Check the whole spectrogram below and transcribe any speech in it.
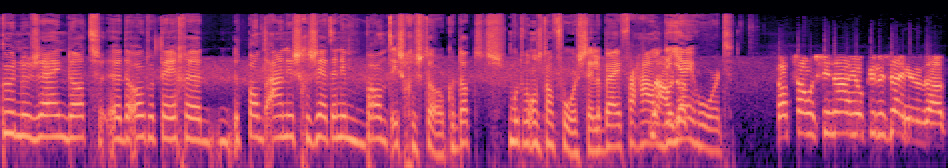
kunnen zijn dat eh, de auto tegen het pand aan is gezet... en in brand is gestoken. Dat moeten we ons dan voorstellen bij verhalen Nou, die dat- jij hoort. Dat zou een scenario kunnen zijn, inderdaad.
